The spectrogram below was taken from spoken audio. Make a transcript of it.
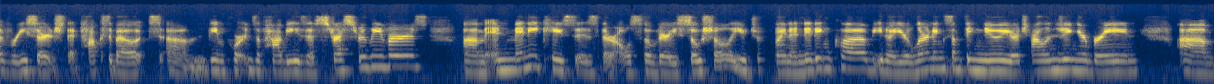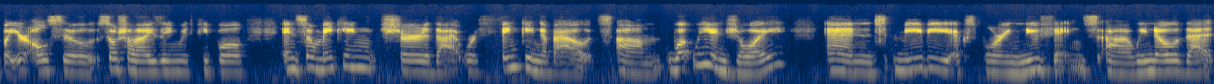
of research that talks about um, the importance of hobbies as stress relievers. Um, in many cases, they're also very social. You join a knitting club, you know, you're learning something new, you're challenging your brain, um, but you're also socializing with people. And so making sure that we're thinking about um, what we enjoy and maybe exploring new things. Uh, we know that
